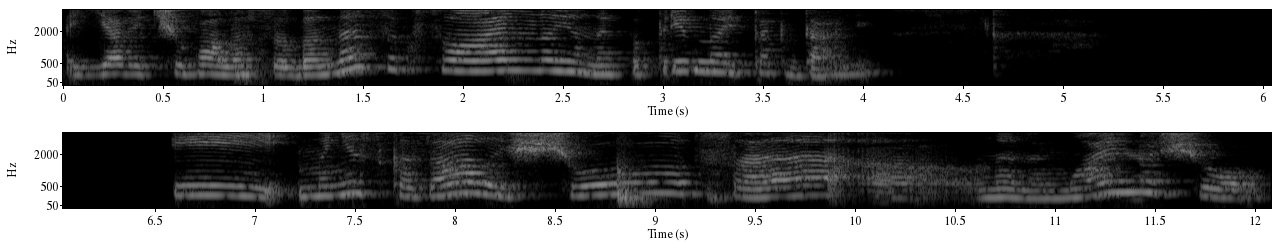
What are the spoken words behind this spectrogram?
Я відчувала себе несексуальною, непотрібною і так далі. І мені сказали, що це е, ненормально, що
